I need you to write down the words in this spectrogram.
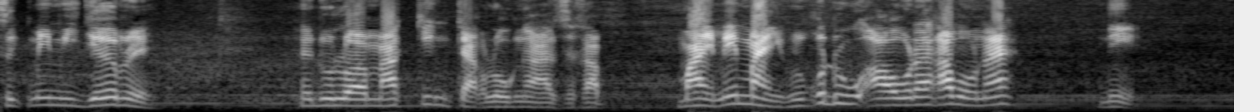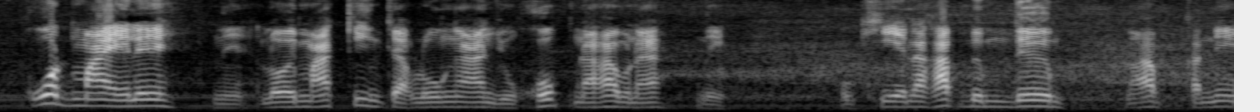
สึกไม่มีเยิ้มเลย ให้ดูรอยมาร์กิ้งจากโรงงานสิครับใหม่ไม่ใหม่คุณก็ดูเอานะครับผมนะ นี่โคตรใหม่เลยนี่รอยมาร์กิ้งจากโรงงานอยู่ครบนะครับผมนะนี่โอเคนะครับเดิมๆนะครับคันนี้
